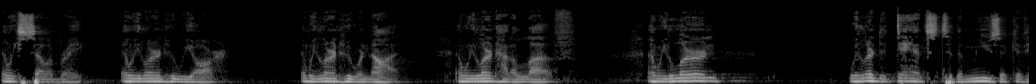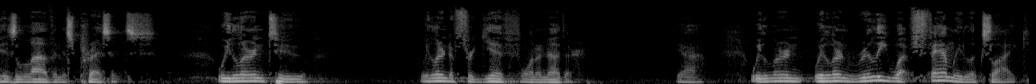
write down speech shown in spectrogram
and we celebrate, and we learn who we are and we learn who we're not, and we learn how to love, and we learn we learn to dance to the music of his love and his presence. We learn to we learn to forgive one another. Yeah. We learn we learn really what family looks like.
